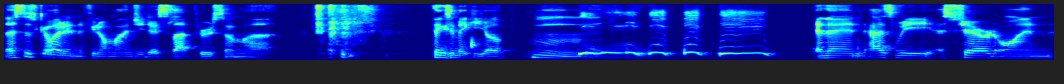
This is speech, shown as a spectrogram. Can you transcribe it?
Let's just go ahead and if you don't mind, GJ, slap through some uh things that make you go, hmm. And then as we shared on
